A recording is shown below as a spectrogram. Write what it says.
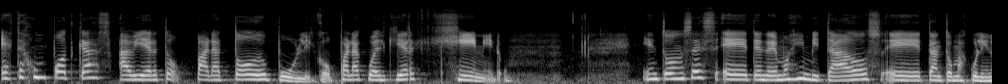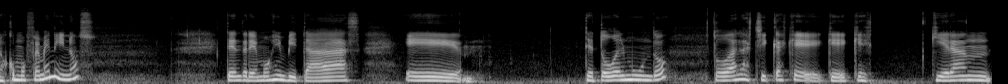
Este es un podcast abierto para todo público, para cualquier género. Entonces eh, tendremos invitados eh, tanto masculinos como femeninos. Tendremos invitadas eh, de todo el mundo, todas las chicas que, quieran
